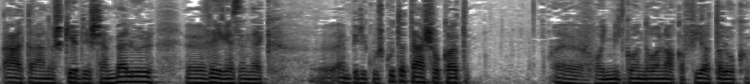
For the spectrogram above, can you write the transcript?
általános kérdésen belül végezzenek empirikus kutatásokat, hogy mit gondolnak a fiatalok,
